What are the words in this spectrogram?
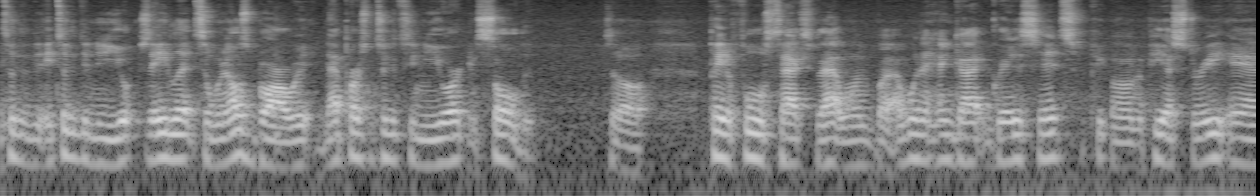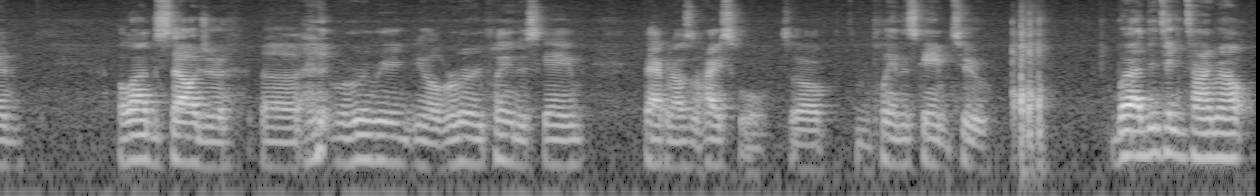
took it. They took it to New York. So they let someone else borrow it. That person took it to New York and sold it. So paid a fool's tax for that one. But I went ahead and got greatest hits on the PS3 and a lot of nostalgia. Uh, remembering, you know, remembering playing this game back when I was in high school. So I'm playing this game too. But I did take time out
